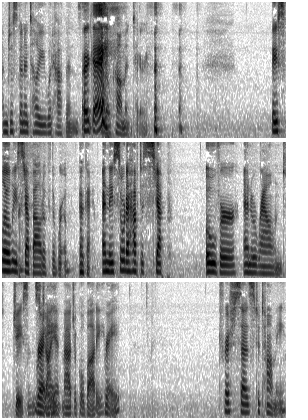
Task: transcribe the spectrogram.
I'm just going to tell you what happens. Okay. No commentary. they slowly step out of the room. Okay. and they sort of have to step over and around Jason's Right. giant magical body. Right. Trish says to Tommy,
